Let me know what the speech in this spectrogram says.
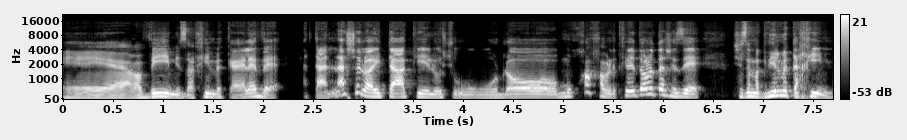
אה, ערבים מזרחים וכאלה והטענה שלו הייתה כאילו שהוא לא מוכח אבל התחיל לטעון אותה שזה שזה מגדיל מתחים.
